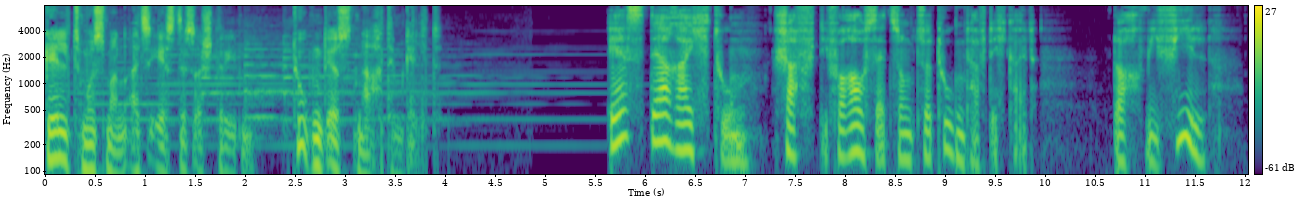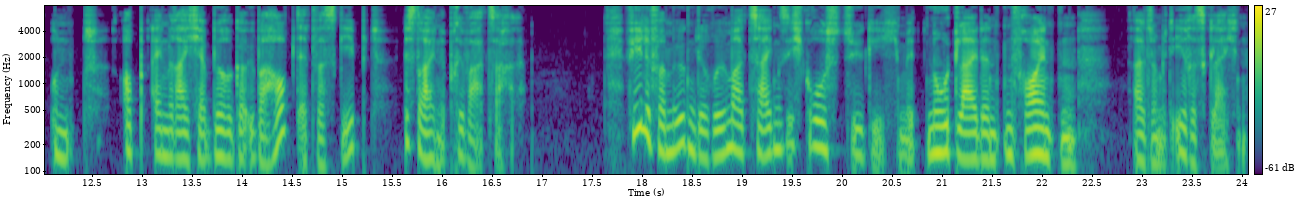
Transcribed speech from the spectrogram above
Geld muss man als erstes erstreben, Tugend erst nach dem Geld. Erst der Reichtum schafft die Voraussetzung zur Tugendhaftigkeit. Doch wie viel und ob ein reicher Bürger überhaupt etwas gibt, ist reine Privatsache. Viele vermögende Römer zeigen sich großzügig mit notleidenden Freunden, also mit ihresgleichen.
